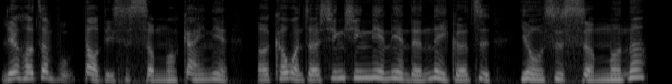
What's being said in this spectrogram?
联合政府到底是什么概念？而柯文哲心心念念的内阁制又是什么呢？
